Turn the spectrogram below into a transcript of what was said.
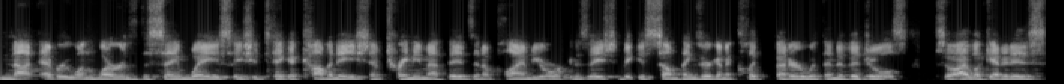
not everyone learns the same way. So you should take a combination of training methods and apply them to your organization because some things are going to click better with individuals. So I look at it as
